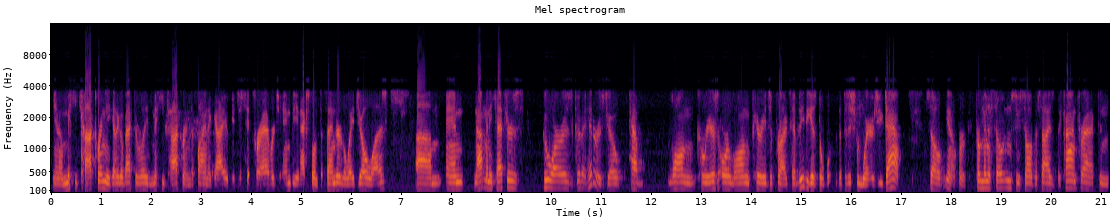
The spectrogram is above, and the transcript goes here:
you know, Mickey Cochrane. You got to go back to really Mickey Cochrane to find a guy who could just hit for average and be an excellent defender the way Joe was. Um, and not many catchers who are as good a hitter as Joe have long careers or long periods of productivity because the the position wears you down. So, you know, for, for Minnesotans who saw the size of the contract and,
